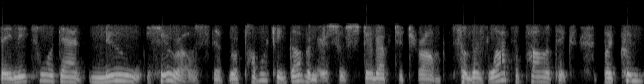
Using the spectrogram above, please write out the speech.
They need to look at new heroes, the Republican governors who stood up to Trump. So there's lots of politics, but could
